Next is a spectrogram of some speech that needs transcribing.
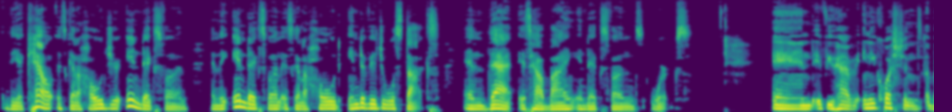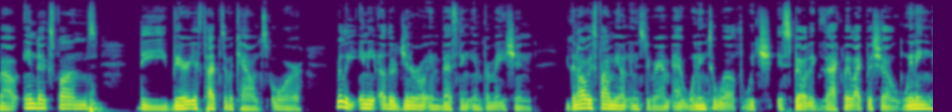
The account is going to hold your index fund and the index fund is going to hold individual stocks. And that is how buying index funds works. And if you have any questions about index funds, the various types of accounts, or really any other general investing information, you can always find me on Instagram at winning to wealth, which is spelled exactly like the show, winning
